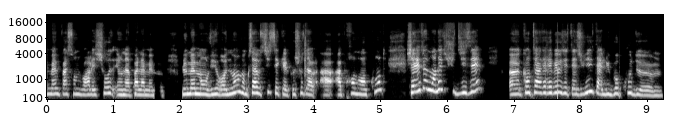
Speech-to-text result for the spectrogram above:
même façon de voir les choses et on n'a pas la même, le même environnement. Donc ça aussi, c'est quelque chose à, prendre en compte. J'allais te demander, tu disais, euh, quand tu es arrivé aux États-Unis, tu as lu beaucoup de,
